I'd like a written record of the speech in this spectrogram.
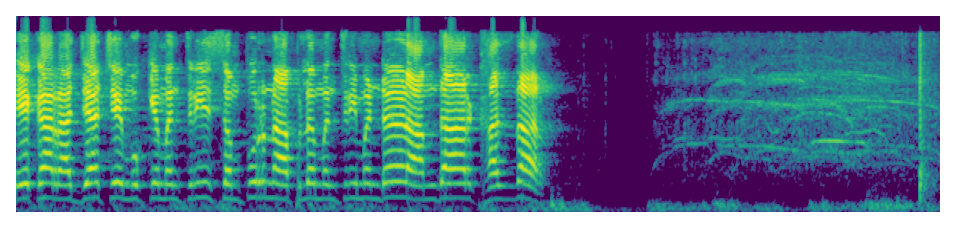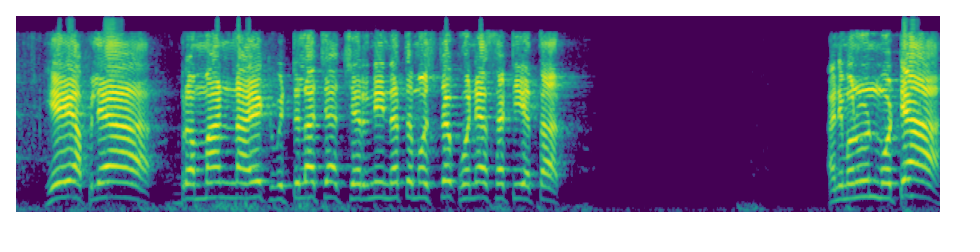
एका राज्याचे मुख्यमंत्री संपूर्ण आपलं मंत्रिमंडळ आमदार खासदार हे आपल्या ब्रह्मांड नायक विठ्ठलाच्या चरणी नतमस्तक होण्यासाठी येतात. आणि म्हणून मोठ्या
